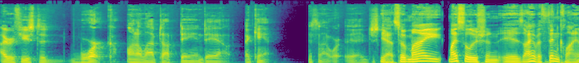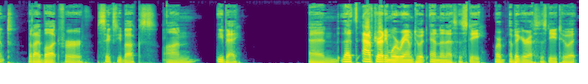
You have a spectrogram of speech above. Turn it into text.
I refuse to work on a laptop day in day out. I can't. It's not work. I just Yeah. can't So my my solution is I have a thin client that I bought for sixty bucks on eBay, and that's after adding more RAM to it and an SSD or a bigger SSD to it.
